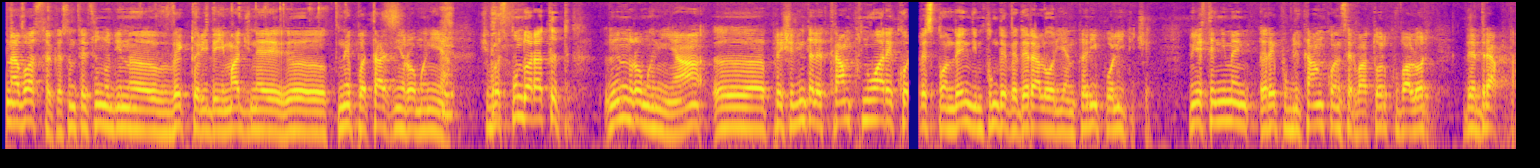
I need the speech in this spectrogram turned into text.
dumneavoastră că sunteți unul din uh, vectorii de imagine uh, nepătați din România. Și vă spun doar atât în România, uh, președintele Trump nu are corespondent din punct de vedere al orientării politice. Nu este nimeni republican conservator cu valori de dreapta.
